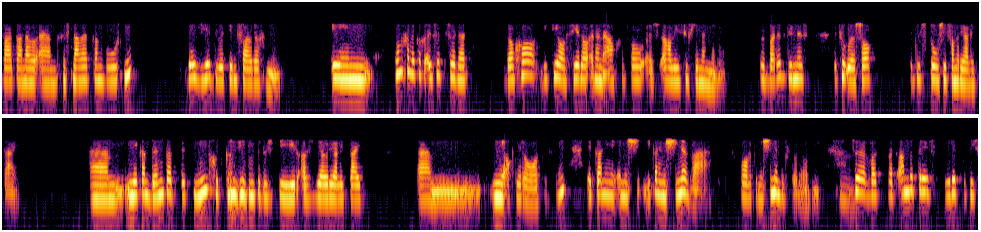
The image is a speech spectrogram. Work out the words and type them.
wat dan nou ehm um, gesneller kan word nie jy weet dood eenvoudig nie. En ongelukkig is dit so dat daar gaan die THC daar in elk geval is hallusinogene middel. So wat dit doen is dit veroorsaak 'n distorsie van realiteit. Ehm um, jy kan dink dat dit nie goed kan wees om te bestuur as jou realiteit ehm um, nie akkuraat is nie. Jy kan nie 'n masjien jy kan 'n masjiene werk, gevaarlike masjiene byvoorbeeld nie. Hmm. So wat wat aanbetref hoe dit op die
